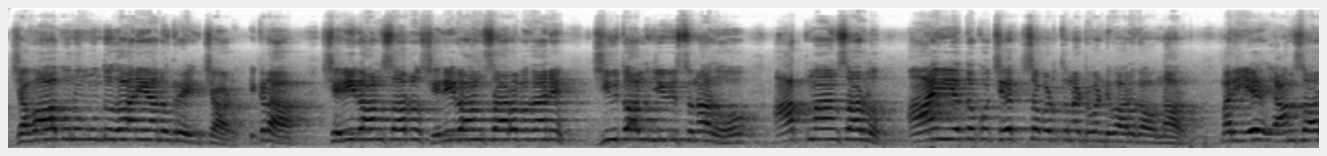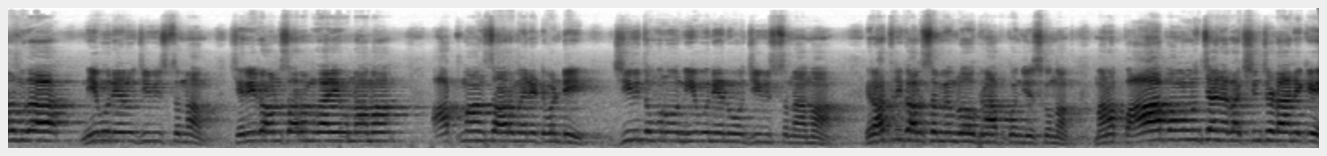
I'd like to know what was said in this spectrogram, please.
జవాబును ముందుగానే అనుగ్రహించాడు. ఇక్కడ శరీరానుసారులు శరీరానుసారముగానే జీవితాలను జీవిస్తున్నారు. ఆత్మానుసారులు ఆయన యొద్దకు చేర్చబడుతున్నటువంటి వారుగా ఉన్నారు. మరి ఏ అనుసారముగా నీవు నేను జీవిస్తున్నాం? శరీరానుసారంగానే ఉన్నామా? ఆత్మానుసారమైనటువంటి జీవితమును నీవు నేను జీవిస్తున్నామా? రాత్రికాల సమయంలో జ్ఞాపకం చేసుకుందాం. మన పాపముల నుంచి ఆయన రక్షించడానికి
